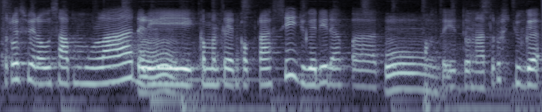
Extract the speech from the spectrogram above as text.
Terus wirausaha pemula dari Kementerian Koperasi juga dia dapat Hmm. waktu itu. Nah, terus juga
